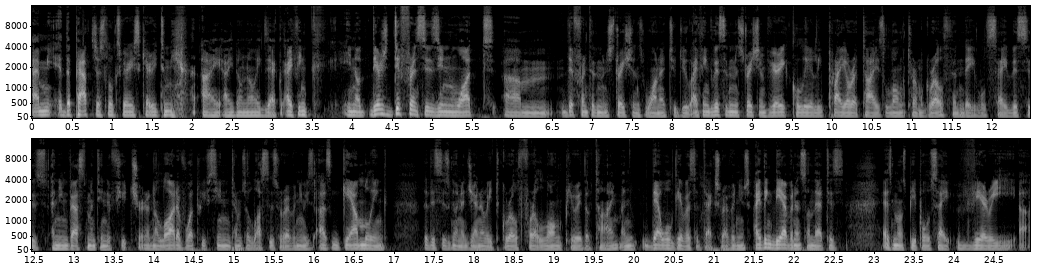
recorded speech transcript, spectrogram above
I mean, the path just looks very scary to me. I, I don't know exactly. I think, you know, there's differences in what um, different administrations wanted to do. I think this administration very clearly prioritized long term growth, and they will say this is an investment in the future. And a lot of what we've seen in terms of losses of revenue is us gambling that this is going to generate growth for a long period of time, and that will give us the tax revenues. I think the evidence on that is, as most people would say, very. Uh,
